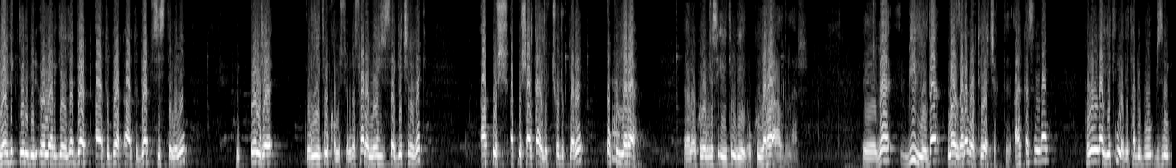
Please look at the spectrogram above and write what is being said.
Verdikleri bir önergeyle 4 artı 4 artı 4 sistemini önce Milli Eğitim Komisyonu'nda sonra meclise geçirerek 60-66 aylık çocukları okullara yani okul öncesi eğitim değil okullara aldılar. Ee, ve bir yılda manzara ortaya çıktı. Arkasından bununla yetinmedi. Tabi bu bizim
